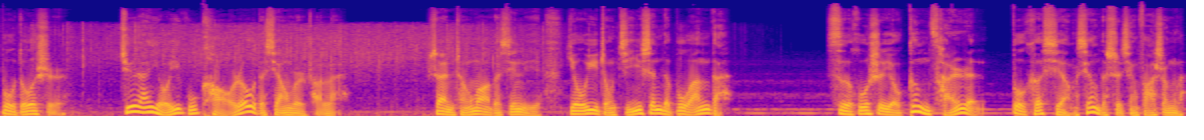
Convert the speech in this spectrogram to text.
不多时，居然有一股烤肉的香味传来，单成旺的心里有一种极深的不安感，似乎是有更残忍、不可想象的事情发生了。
